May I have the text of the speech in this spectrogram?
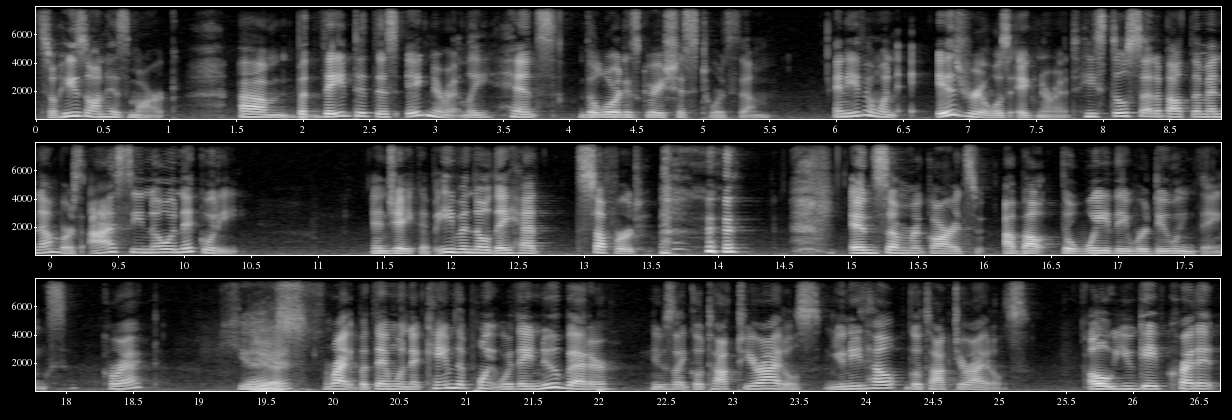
So he's on his mark. Um, but they did this ignorantly, hence, the Lord is gracious towards them. And even when Israel was ignorant, he still said about them in Numbers, I see no iniquity in Jacob, even though they had suffered in some regards about the way they were doing things. Correct? Yes. Right. But then when it came to the point where they knew better, he was like, go talk to your idols. You need help? Go talk to your idols. Oh, you gave credit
